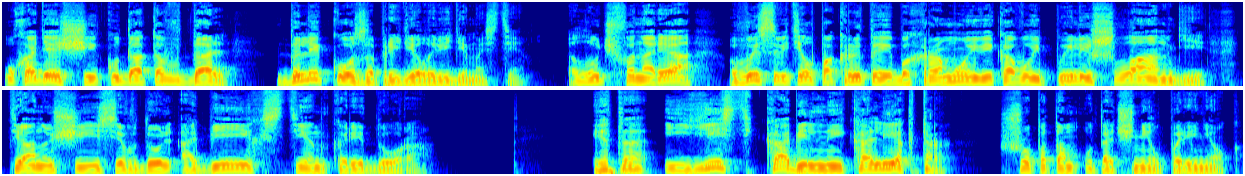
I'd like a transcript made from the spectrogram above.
уходящей куда-то вдаль, далеко за пределы видимости. Луч фонаря высветил покрытые бахромой вековой пыли шланги, тянущиеся вдоль обеих стен коридора. «Это и есть кабельный коллектор», — шепотом уточнил паренек.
